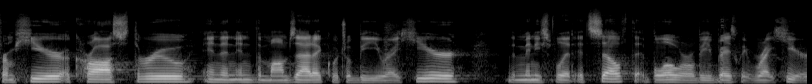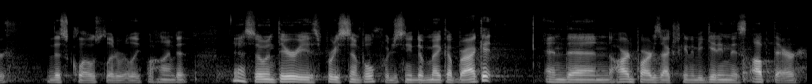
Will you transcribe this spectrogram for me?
from here across through and then into the mom's attic, which will be right here. The mini split itself, the blower will be basically right here, this close, literally behind it. Yeah, so in theory, it's pretty simple. We just need to make a bracket. And then the hard part is actually gonna be getting this up there.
